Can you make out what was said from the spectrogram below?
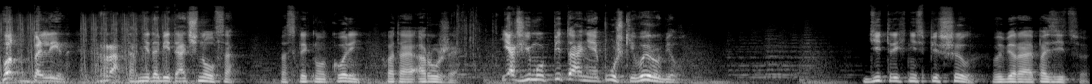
«Вот блин! Раптор недобитый очнулся!» – воскликнул корень, хватая оружие. «Я ж ему питание пушки вырубил!» Дитрих не спешил, выбирая позицию.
